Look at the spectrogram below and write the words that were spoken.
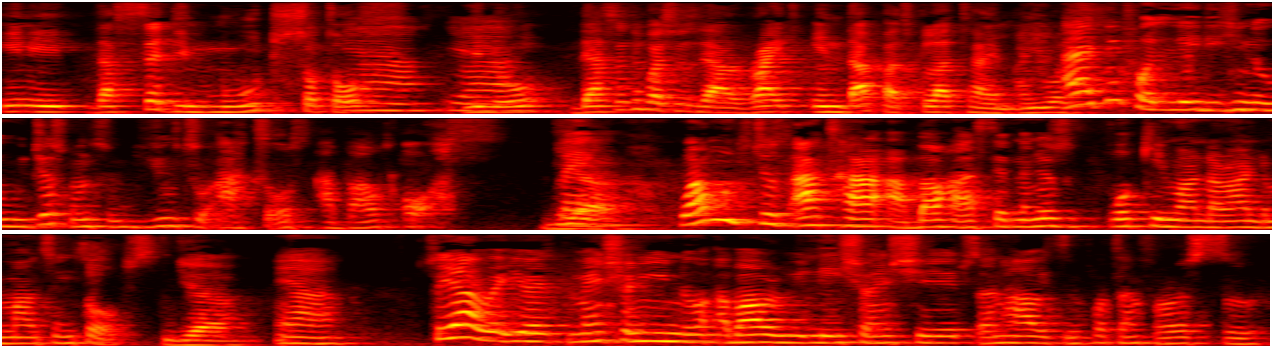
in it that set the mood, sort of. Yeah, yeah. You know, there are certain questions that are right in that particular time, and was. And I think for ladies, you know, we just want to, you to ask us about us. Like, Yeah. why won't you just ask her about herself and just walking around around the mountain tops? yeah. Yeah. So yeah, you're mentioning, you know, about relationships and how it's important for us to,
